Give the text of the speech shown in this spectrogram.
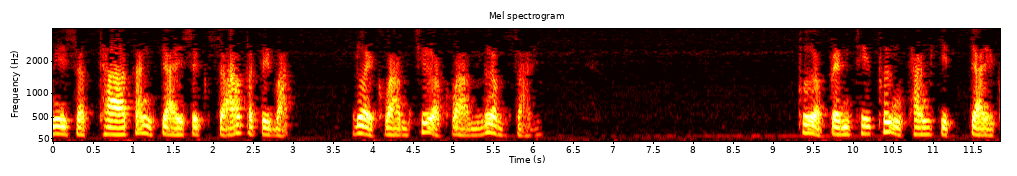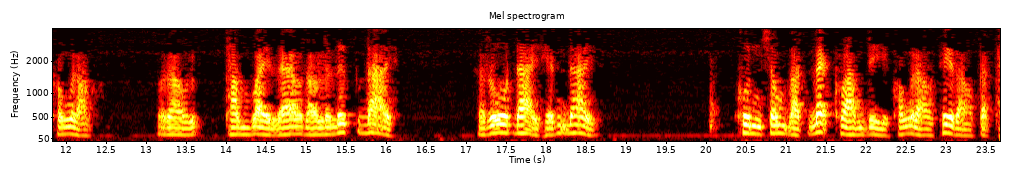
มีศรัทธาตั้งใจศึกษาปฏิบัติ ด้วยความเชื่อความเลื่อมใส เพื่อเป็นที่พึ่งทางจิตใจของเรา เราทำไว้แล้วเราระลึกได้ รู้ได้เห็นได้ คุณสมบัติและความดีของเราที่เรากระท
